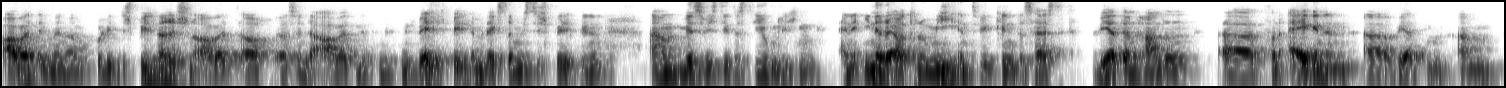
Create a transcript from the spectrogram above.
Arbeit, in meiner politisch-bildnerischen Arbeit, auch also in der Arbeit mit, mit, mit Weltbildern, mit extremistischen Weltbildern, ähm, mir ist wichtig, dass die Jugendlichen eine innere Autonomie entwickeln, das heißt Werte und Handeln äh, von eigenen äh, Werten ähm,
